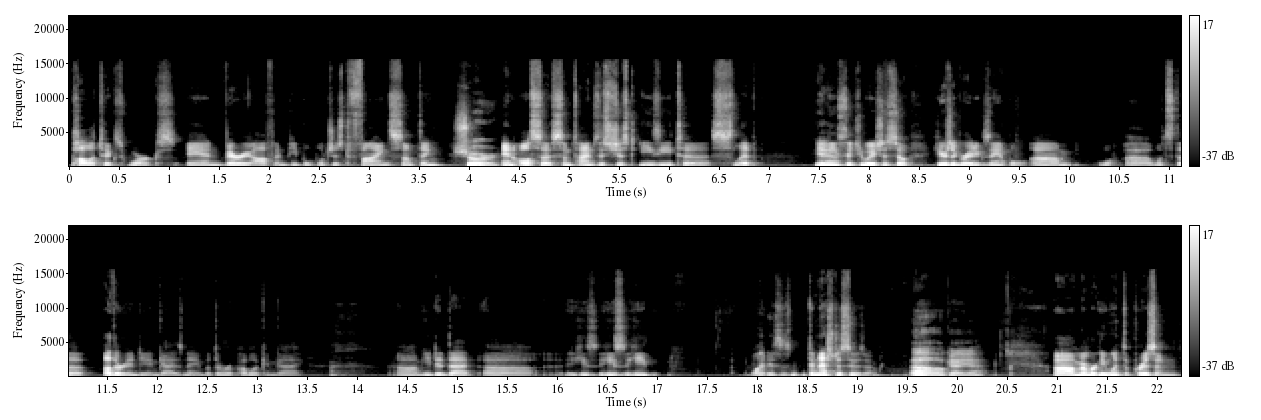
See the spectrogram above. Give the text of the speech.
politics works, and very often people will just find something, Sure. and also sometimes it's just easy to slip in these situations. So here's a great example. Um, uh, what's the other Indian guy's name, but the Republican guy? Um, he did that. Uh, he's he's he. What is his Dinesh D'Souza? Oh, okay, yeah. Uh, remember, he went to prison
